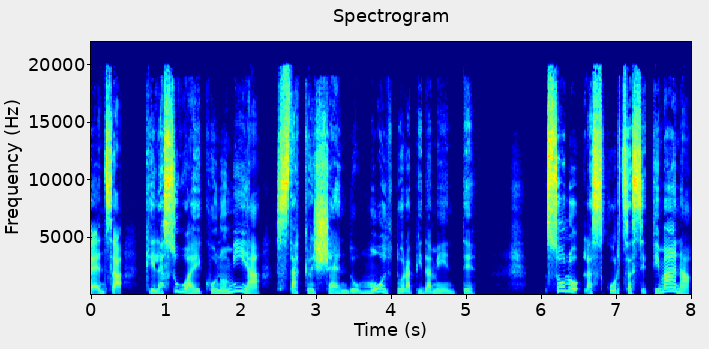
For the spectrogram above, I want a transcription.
pensa che la sua economia sta crescendo molto rapidamente. Solo la scorsa settimana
